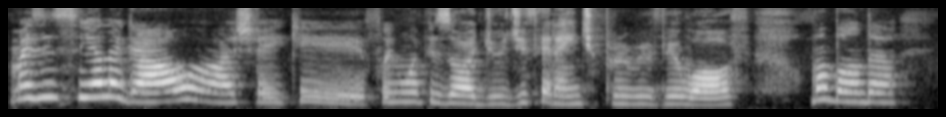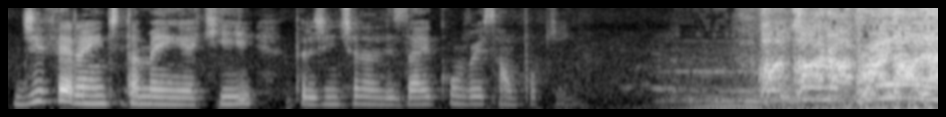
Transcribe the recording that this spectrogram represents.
Mas em si é legal, eu achei que foi um episódio diferente pro Review Off. Uma banda diferente também aqui, pra gente analisar e conversar um pouquinho. I'm gonna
